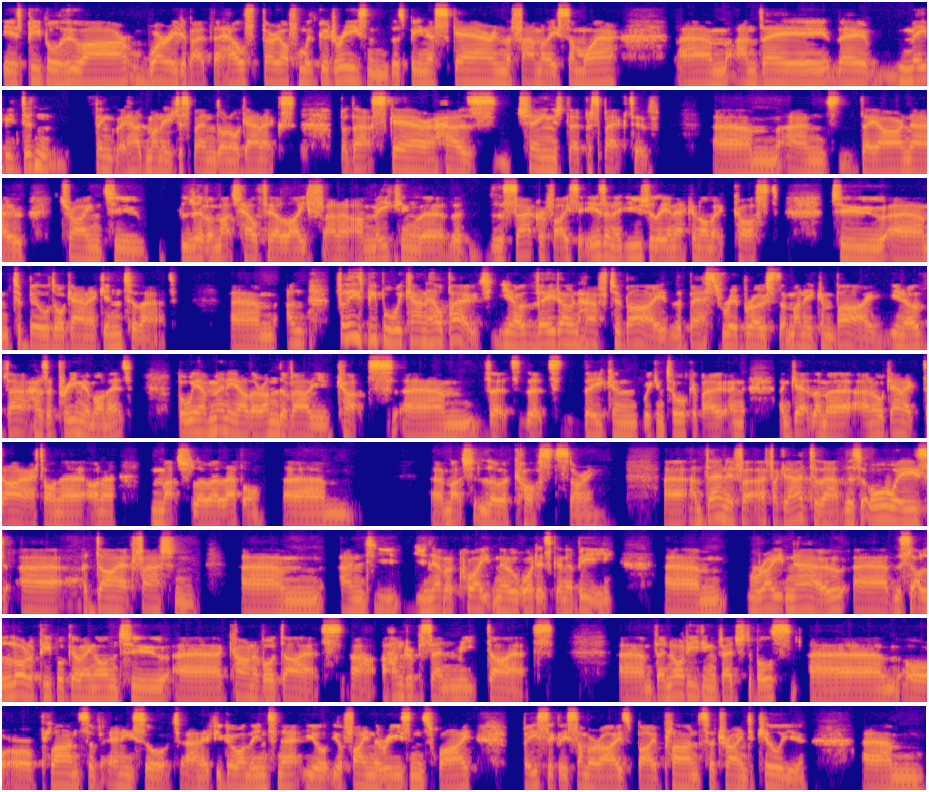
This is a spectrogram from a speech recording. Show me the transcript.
is people who are worried about their health, very often with good reason. There's been a scare in the family somewhere, um, and they they maybe didn't think they had money to spend on organics, but that scare has changed their perspective. Um, and they are now trying to live a much healthier life and are making the, the, the sacrifice. It isn't it usually an economic cost to um, to build organic into that. Um, and for these people, we can help out. You know, they don't have to buy the best rib roast that money can buy. You know, that has a premium on it. But we have many other undervalued cuts um, that that they can we can talk about and and get them a, an organic diet on a on a much lower level, um, much lower cost. Sorry. Uh, and then, if I, if I can add to that, there's always uh, a diet fashion um, and you, you never quite know what it's going to be. Um, right now, uh, there's a lot of people going on to uh, carnivore diets, uh, 100% meat diets. Um, they're not eating vegetables um, or, or, plants of any sort. And if you go on the internet, you'll you'll find the reasons why, basically summarized by plants are trying to kill you. Um,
